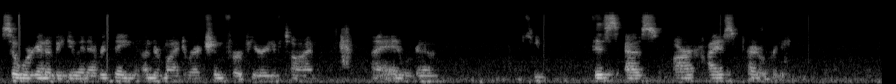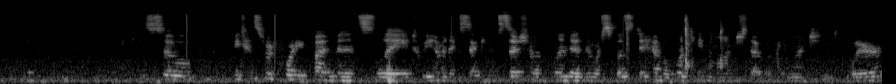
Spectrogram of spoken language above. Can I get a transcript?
so we're gonna be doing everything under my direction for a period of time. uh, And we're gonna keep this as our highest priority. So, because we're forty-five minutes late, we have an executive session with Linda, and then we're supposed to have a working lunch, that working lunch is where?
